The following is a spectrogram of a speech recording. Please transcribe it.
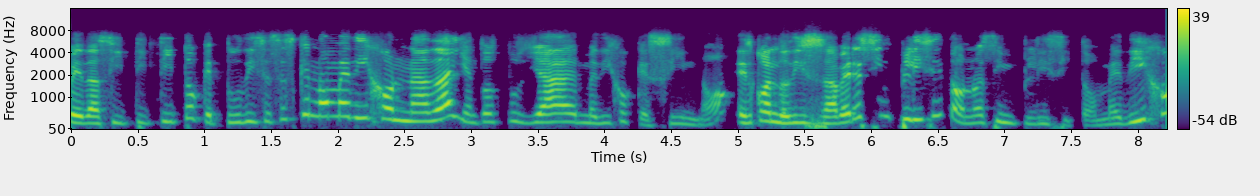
pedacitito que tú dices, es que no me dijo nada y entonces pues ya me dijo que sí, ¿no? Es cuando dices, a ver, ¿es implícito o no es implícito? ¿Me dijo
